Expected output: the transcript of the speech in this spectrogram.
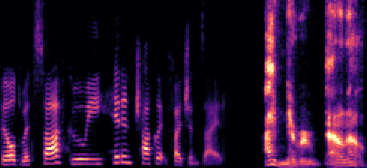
filled with soft, gooey, hidden chocolate fudge inside? I've never, I don't know.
